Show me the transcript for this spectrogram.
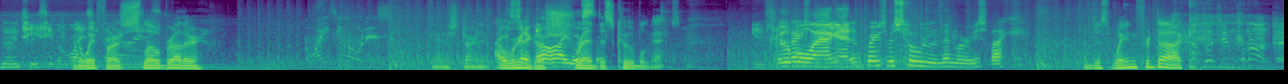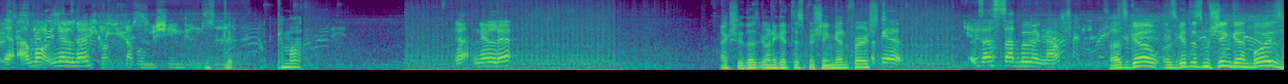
No TC the Gotta wait for our slow brother. Gosh darn it. Oh, we're gonna go oh, shred this Kubel, guys. Kubel Brings- wagon! It brings me school memories back. I'm just waiting for Duck. Platoon command Yeah, I'm not finished nearly there. ready for Got use. double machine guns. Get, come on. Yeah, nailed it. Actually, you want to get this machine gun first? Okay. Is that start moving now? Let's go. Let's get this machine gun, boys.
